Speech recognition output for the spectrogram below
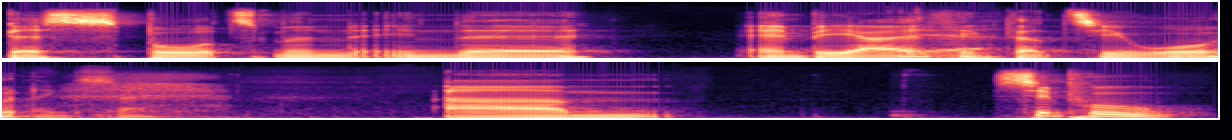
best sportsman in the NBA. I think that's the award. I think so Um, simple,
